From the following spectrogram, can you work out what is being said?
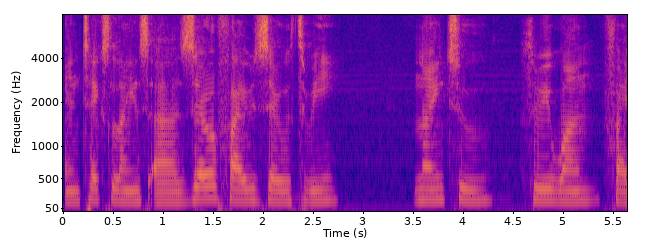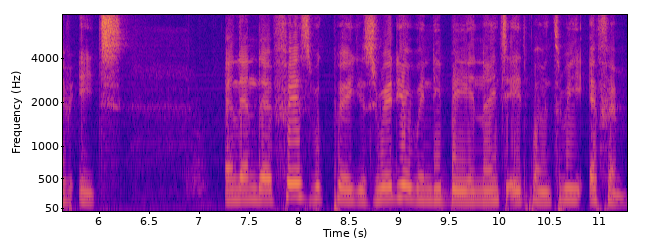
and text lines are 0503 and then the Facebook page is Radio Windy Bay 98.3 FM.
